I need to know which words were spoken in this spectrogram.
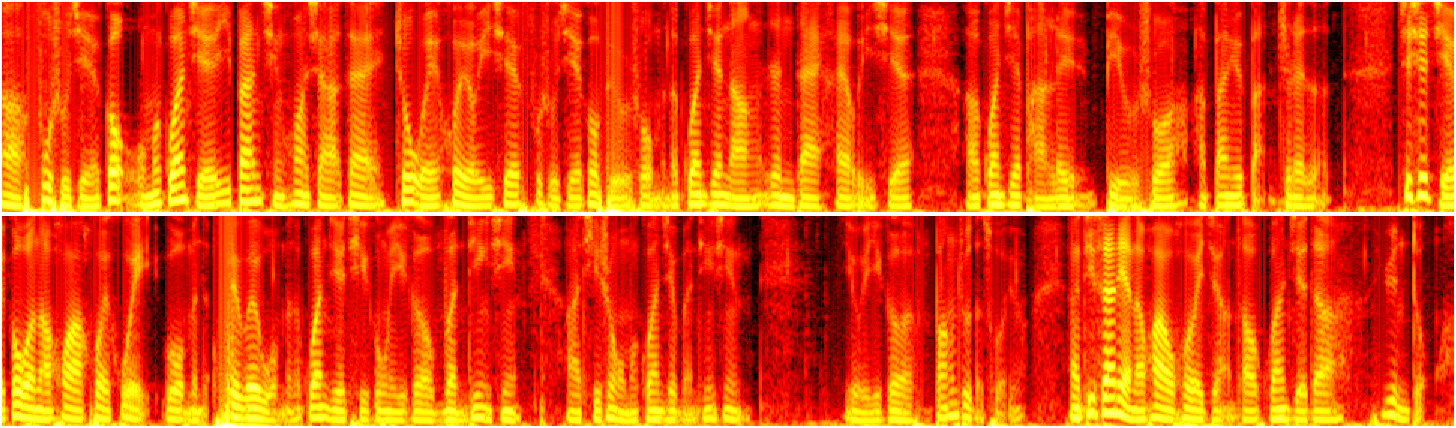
啊，附属结构，我们关节一般情况下在周围会有一些附属结构，比如说我们的关节囊、韧带，还有一些啊关节盘类，比如说啊半月板之类的。这些结构的话，会会我们会为我们的关节提供一个稳定性啊，提升我们关节稳定性有一个帮助的作用。啊，第三点的话，我会讲到关节的运动啊。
